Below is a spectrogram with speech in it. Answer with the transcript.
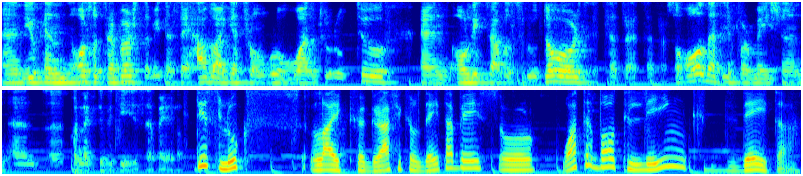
and you can also traverse them. You can say, how do I get from room one to room two? and only travel through doors, etc., etc. So all that information and uh, connectivity is available. This looks like a graphical database, or what about linked data?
